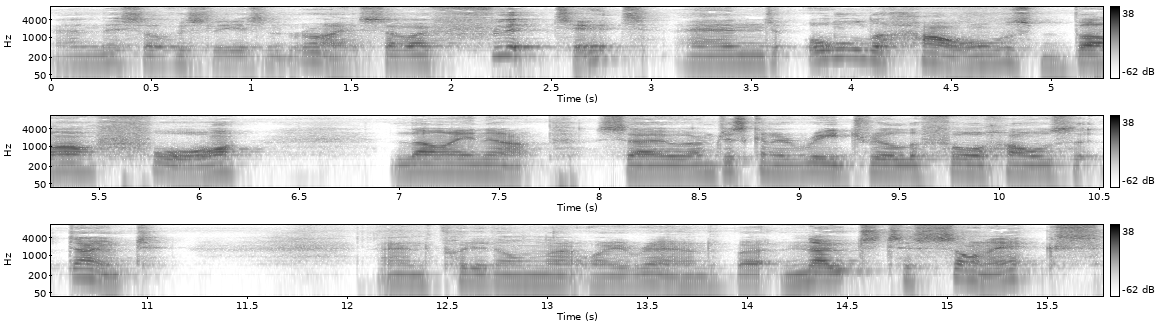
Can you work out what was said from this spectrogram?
And this obviously isn't right. So I flipped it and all the holes bar four line up. So I'm just going to re-drill the four holes that don't and put it on that way round. But note to Sonex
